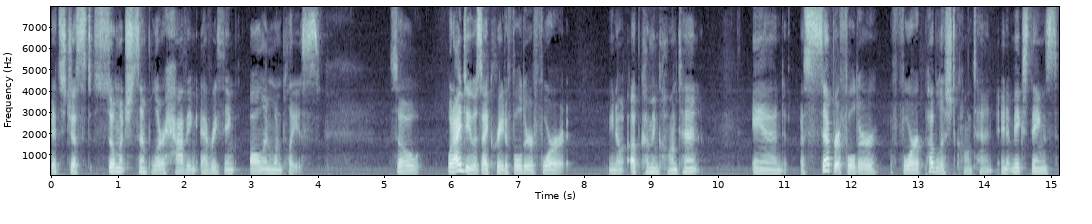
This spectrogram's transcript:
it's just so much simpler having everything all in one place. So what I do is I create a folder for, you know, upcoming content and a separate folder for published content. And it makes things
